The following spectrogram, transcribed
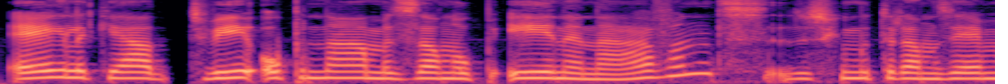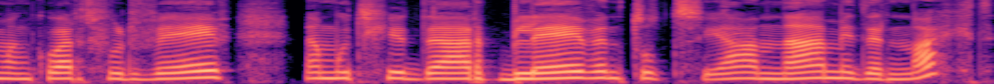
eigenlijk ja, twee opnames dan op één avond. Dus je moet er dan zijn van kwart voor vijf. Dan moet je daar blijven tot ja, na middernacht.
